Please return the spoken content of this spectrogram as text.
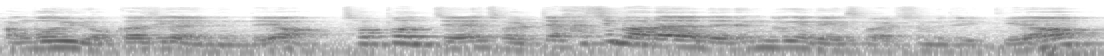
방법이 몇 가지가 있는데요. 첫 번째, 절대 하지 말아야 될 행동에 대해서 말씀을 드릴게요.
